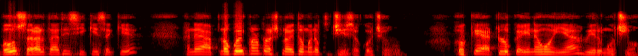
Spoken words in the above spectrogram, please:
બહુ સરળતાથી શીખી શકીએ. અને આપનો કોઈ પણ પ્રશ્ન હોય તો મને પૂછી શકો છો. ઓકે આટલું કહીને હું અહીંયા વિરમું છું.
